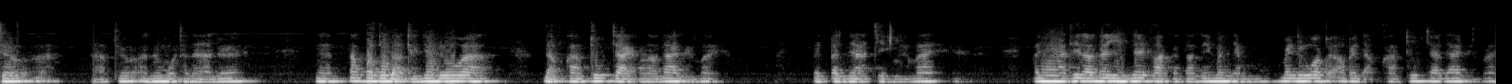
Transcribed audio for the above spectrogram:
ธุสาธุอนุโมทนาด้วยต้องปฏิบัติถึงจะรู้ว่า ดับความทุกข์ใจของเราได้หรือไม่ เป็นปัญญาจริงหรือไม่ ปัญญาที่เราได้ยินได้ฟังกันตอนนี้มันยังไม่รู้ว่าไปเอาไปดับความทุกข์ใจได้หรือไม่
